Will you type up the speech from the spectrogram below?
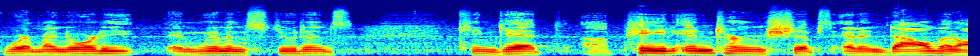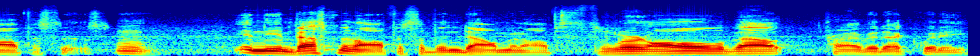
where minority and women students can get uh, paid internships at endowment offices, mm. in the investment office of endowment offices, to learn all about private equity.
